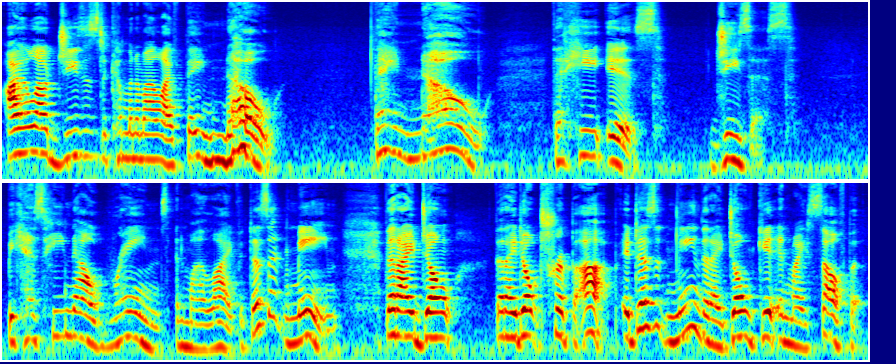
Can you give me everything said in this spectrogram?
I allowed Jesus to come into my life, they know. They know that He is Jesus because He now reigns in my life. It doesn't mean that I don't that I don't trip up. It doesn't mean that I don't get in myself, but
